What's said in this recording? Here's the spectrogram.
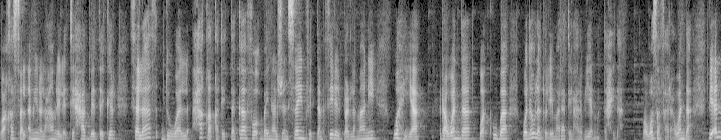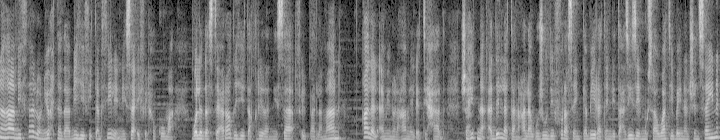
وخص الأمين العام للاتحاد بالذكر ثلاث دول حققت التكافؤ بين الجنسين في التمثيل البرلماني وهي راوندا وكوبا ودولة الإمارات العربية المتحدة. ووصف راوندا بأنها مثال يحتذى به في تمثيل النساء في الحكومة ولدى استعراضه تقرير النساء في البرلمان قال الأمين العام للاتحاد. شهدنا أدلة على وجود فرص كبيرة لتعزيز المساواة بين الجنسين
